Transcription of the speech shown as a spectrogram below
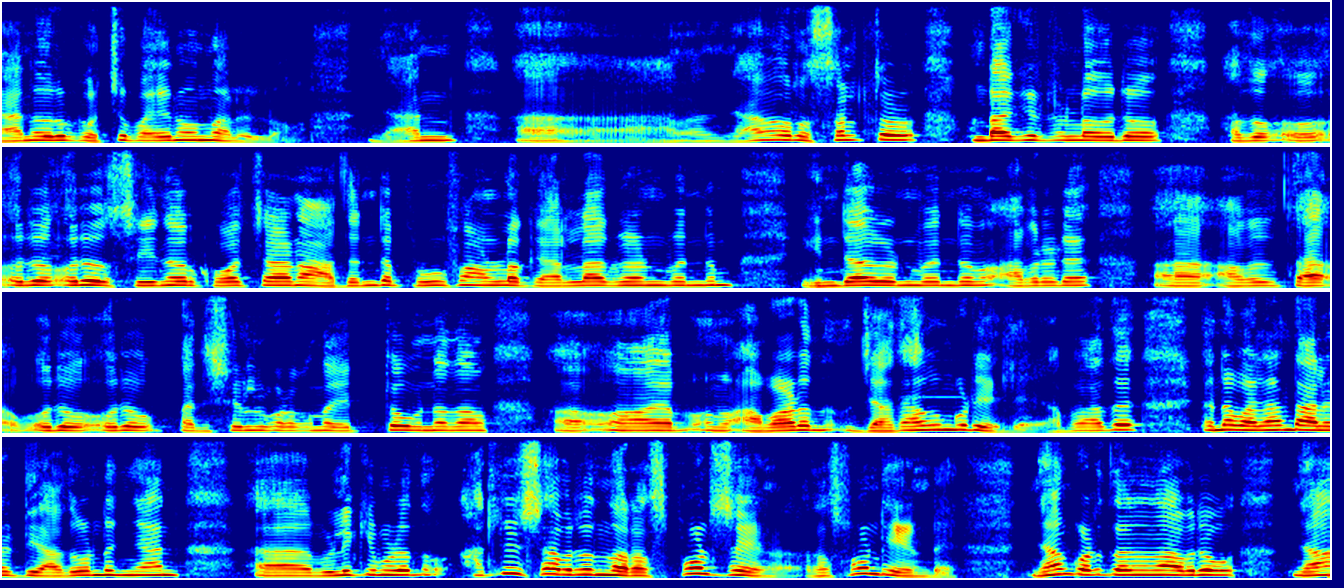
ഞാനൊരു കൊച്ചു പയ്യനൊന്നുമല്ലല്ലോ ഞാൻ ഞാൻ റിസൾട്ട് ഉണ്ടാക്കിയിട്ടുള്ള ഒരു അത് ഒരു ഒരു സീനിയർ കോച്ചാണ്. അതിന്റെ പ്രൂഫാണല്ലോ കേരള ഗവൺമെന്റും ഇന്ത്യ ഗവൺമെന്റും അവരുടെ അവർ ഒരു ഒരു പരിശീലനം കൊടുക്കുന്ന ഏറ്റവും ഉന്നത അവാർഡ് ജേതാവും കൂടിയല്ലേ. അപ്പോൾ അത് എന്നെ വല്ലാണ്ട് അലട്ടി. അതുകൊണ്ട് ഞാൻ വിളിക്കുമ്പോഴൊന്നും അറ്റ്ലീസ്റ്റ് അവരൊന്ന് റെസ്പോൺസ് ചെയ്യണം റെസ്പോണ്ട് ചെയ്യണ്ടേ? ഞാൻ കൊടുത്തതെന്ന് അവർ ഞാൻ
